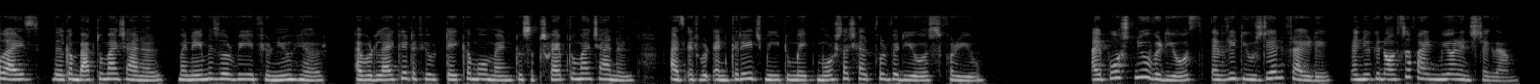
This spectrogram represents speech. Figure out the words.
Hello guys, welcome back to my channel. My name is Urvi if you're new here. I would like it if you would take a moment to subscribe to my channel as it would encourage me to make more such helpful videos for you. I post new videos every Tuesday and Friday and you can also find me on Instagram.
